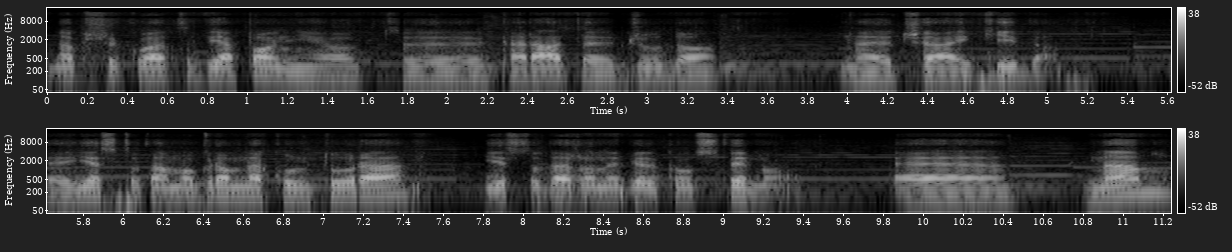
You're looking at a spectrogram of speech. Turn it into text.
na przykład w Japonii od y, karate, judo y, czy aikido. Y, Jest to tam ogromna kultura, jest to darzone wielką stymą. E, Nam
